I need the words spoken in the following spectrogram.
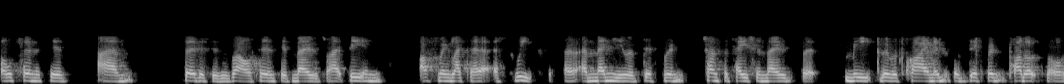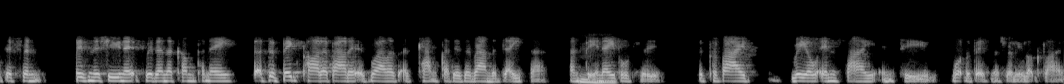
alternative um, services as well, alternative modes, right? Being offering like a, a suite, a, a, menu of different transportation modes that meet the requirements of different products or different business units within a company. The big part about it as well, as, as Cam said, is around the data and mm. being able to to provide real insight into what the business really looks like.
